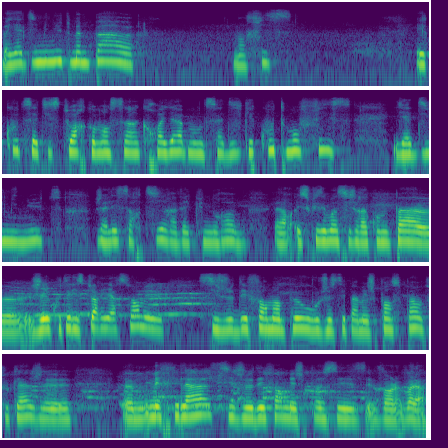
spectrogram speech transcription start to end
Ben, Il y a dix minutes, même pas. Euh, mon fils, Écoute cette histoire, comment c'est incroyable, mon sadique. Écoute, mon fils, il y a dix minutes, j'allais sortir avec une robe. Alors, excusez-moi si je raconte pas. Euh, j'ai écouté l'histoire hier soir, mais si je déforme un peu ou je sais pas, mais je pense pas. En tout cas, je euh, si je déforme, mais je pense, voilà, voilà.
